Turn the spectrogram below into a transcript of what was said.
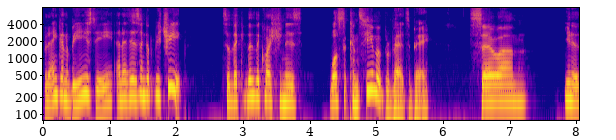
but it ain't going to be easy, and it isn't going to be cheap. So the, then the question is, what's the consumer prepared to pay? So um, you know,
